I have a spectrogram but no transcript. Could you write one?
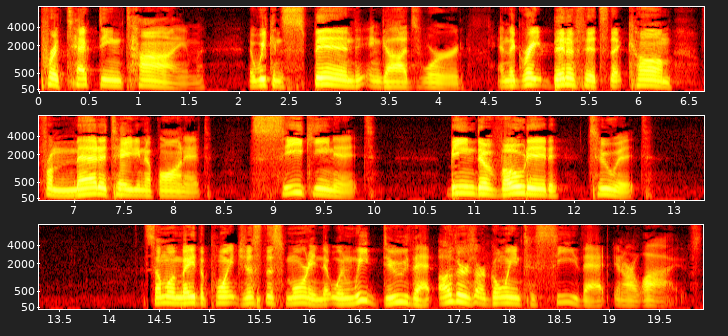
protecting time that we can spend in God's Word and the great benefits that come from meditating upon it, seeking it, being devoted to it. Someone made the point just this morning that when we do that, others are going to see that in our lives.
